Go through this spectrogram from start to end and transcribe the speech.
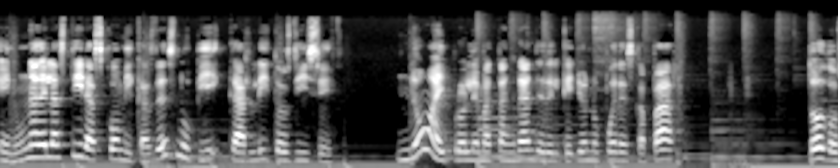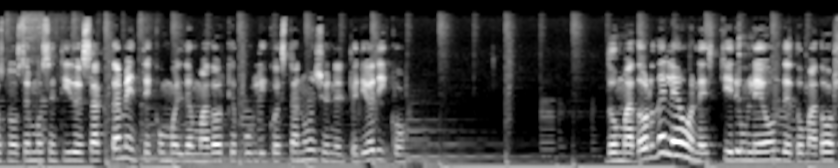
En una de las tiras cómicas de Snoopy, Carlitos dice, no hay problema tan grande del que yo no pueda escapar. Todos nos hemos sentido exactamente como el domador que publicó este anuncio en el periódico. Domador de leones quiere un león de domador.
